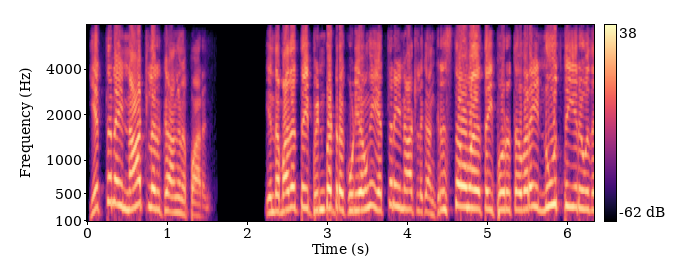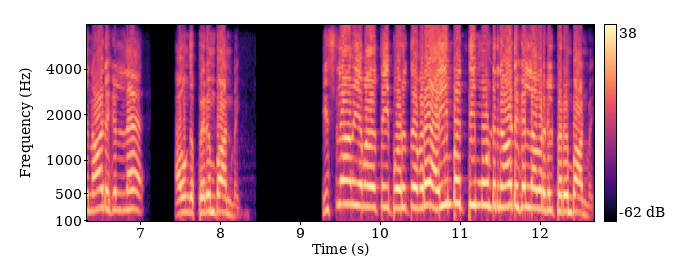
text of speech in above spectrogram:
எத்தனை நாட்டுல இருக்காங்கன்னு பாருங்க. இந்த மதத்தை பின்பற்றக்கூடியவங்க எத்தனை நாட்டுல இருக்காங்க? கிறிஸ்தவ மதத்தை பொறுத்தவரை நூத்தி இருபது நாடுகள்ல அவங்க பெரும்பான்மை. இஸ்லாமிய மதத்தை பொறுத்தவரை ஐம்பத்தி மூன்று நாடுகள் அவர்கள் பெரும்பான்மை.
